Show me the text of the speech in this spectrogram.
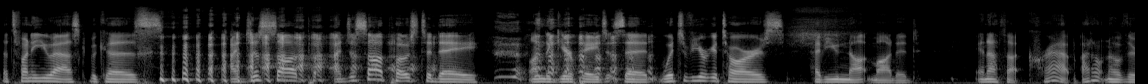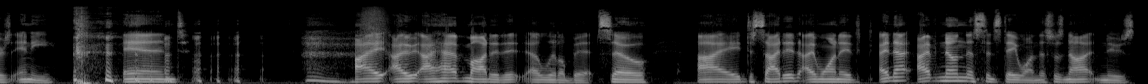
That's funny you ask because I just saw I just saw a post today on the gear page that said which of your guitars have you not modded, and I thought crap I don't know if there's any, and I I, I have modded it a little bit so. I decided I wanted, and I, I've known this since day one. This was not news,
